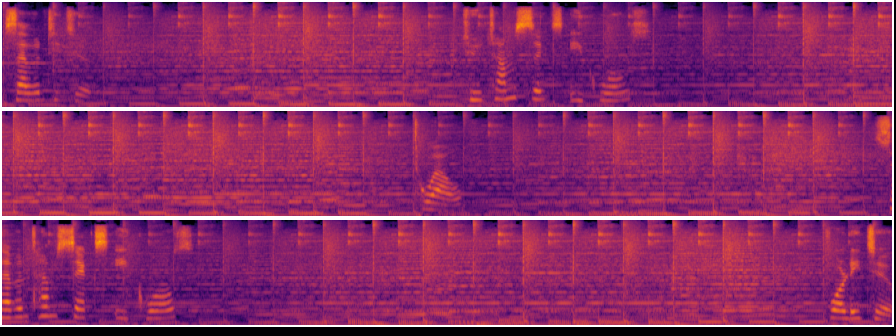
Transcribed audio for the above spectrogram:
Seventy-two. Two times six equals twelve. 7 times 6 equals Forty-two.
